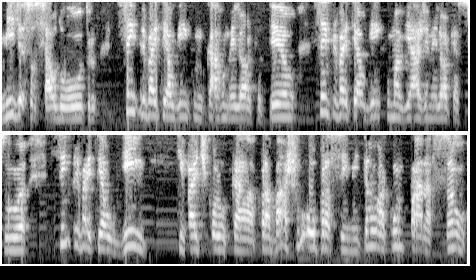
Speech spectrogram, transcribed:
mídia social do outro, sempre vai ter alguém com um carro melhor que o teu, sempre vai ter alguém com uma viagem melhor que a sua, sempre vai ter alguém que vai te colocar para baixo ou para cima. Então a comparação,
